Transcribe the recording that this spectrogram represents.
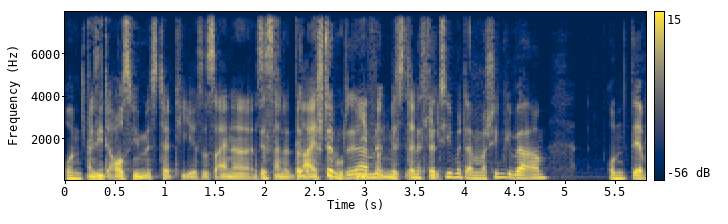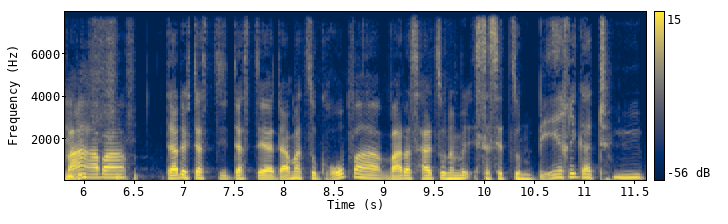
und Er sieht aus wie Mr. T. Es ist eine, es ist eine dreiste stimmt, Kopie ja, von Mr. Mr. T. T mit einem Maschinengewehrarm. Und der war aber, dadurch, dass, die, dass der damals so grob war, war das halt so eine, ist das jetzt so ein bäriger Typ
